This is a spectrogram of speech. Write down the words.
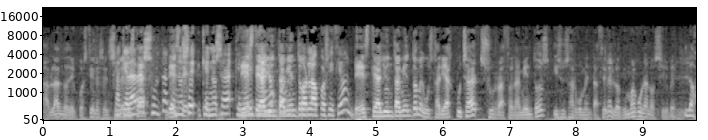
hablando de cuestiones O sea, que ahora resulta que no, este se, que no, que de no este por- ayuntamiento- por la oposición. De este ayuntamiento me gustaría escuchar sus razonamientos y sus argumentaciones. Lo mismo alguna nos sirve. Los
